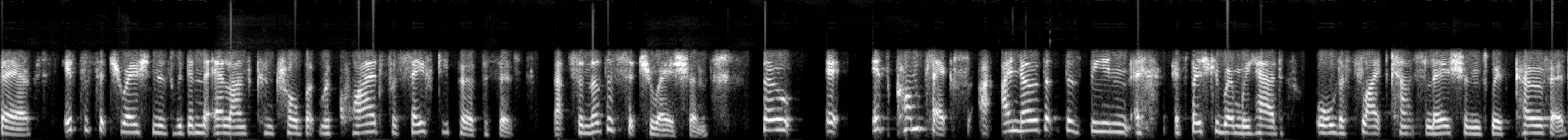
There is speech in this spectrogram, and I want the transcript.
there. If the situation is within the airline's control but required for safety purposes, that's another situation. So it, it's complex. I, I know that there's been, especially when we had all the flight cancellations with COVID,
